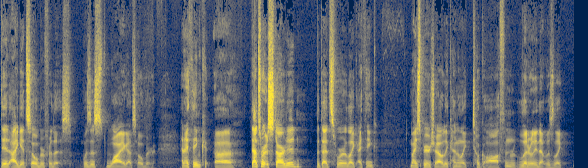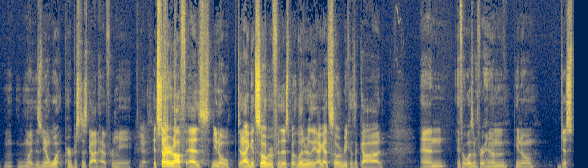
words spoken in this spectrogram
did I get sober for this? Was this why I got sober? And I think uh, that's where it started. But that's where, like, I think my spirituality kind of like took off, and literally that was like, is, you know, what purpose does God have for me? Yes. It started off as, you know, did I get sober for this? But literally, I got sober because of God. And if it wasn't for Him, you know, just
